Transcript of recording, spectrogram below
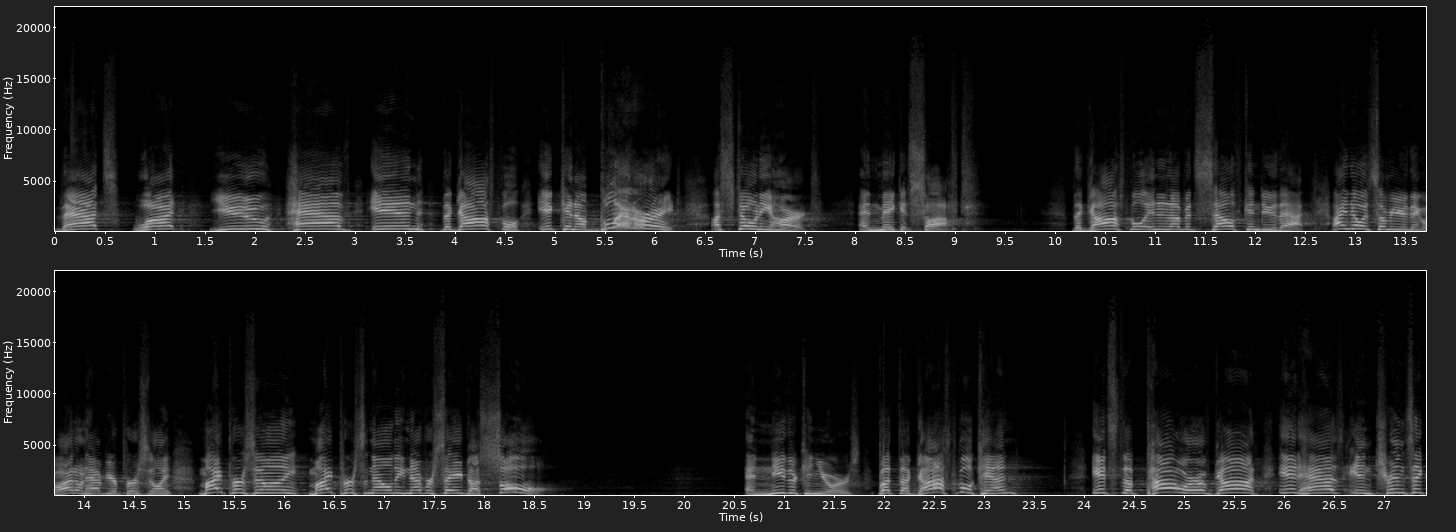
That's what you have in the gospel. It can obliterate a stony heart and make it soft. The gospel, in and of itself, can do that. I know what some of you think, well, I don't have your personality. My personality, my personality never saved a soul. And neither can yours. But the gospel can. It's the power of God. It has intrinsic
